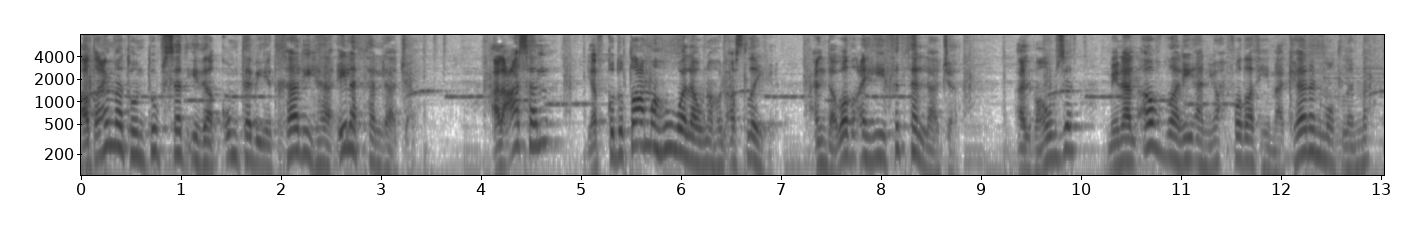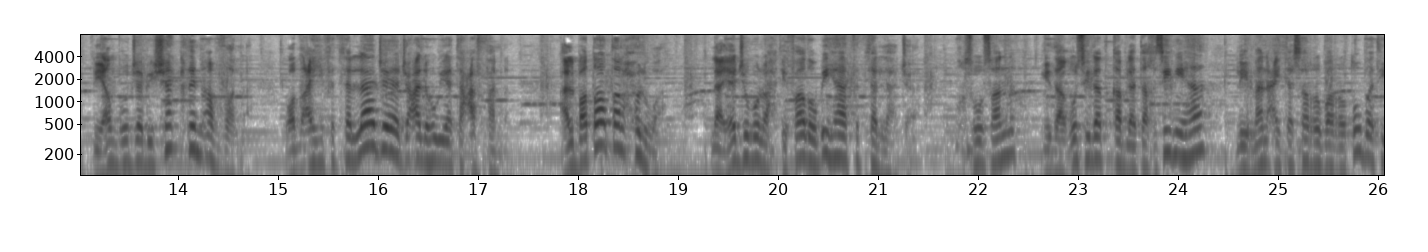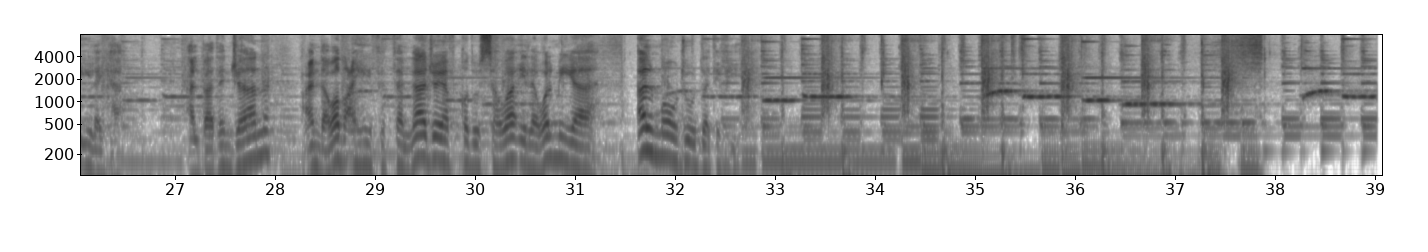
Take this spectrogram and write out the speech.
أطعمة تفسد إذا قمت بإدخالها إلى الثلاجة. العسل يفقد طعمه ولونه الأصلي عند وضعه في الثلاجة. الموز من الأفضل أن يحفظ في مكان مظلم لينضج بشكل أفضل. وضعه في الثلاجة يجعله يتعفن. البطاطا الحلوة لا يجب الاحتفاظ بها في الثلاجة خصوصا إذا غسلت قبل تخزينها لمنع تسرب الرطوبة إليها. الباذنجان عند وضعه في الثلاجة يفقد السوائل والمياه الموجودة فيه.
